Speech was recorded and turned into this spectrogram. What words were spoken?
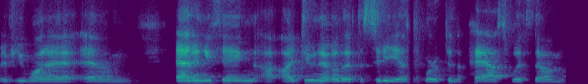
if you want to um, add anything. I, I do know that the city has worked in the past with um,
